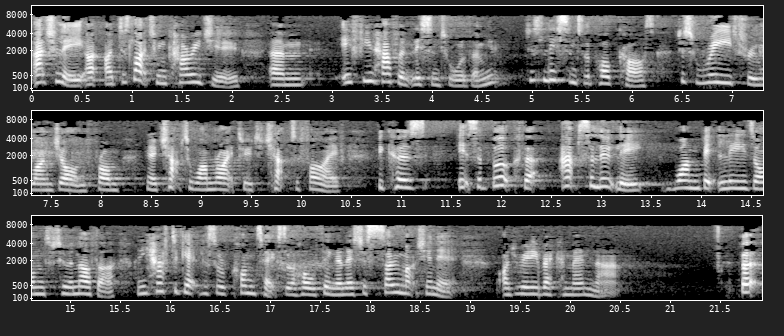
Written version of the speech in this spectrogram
actually, I, would just like to encourage you, um, if you haven't listened to all of them, just listen to the podcast. Just read through 1 John from you know, chapter 1 right through to chapter 5. Because it's a book that absolutely one bit leads on to another, and you have to get the sort of context of the whole thing, and there's just so much in it. I'd really recommend that. But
